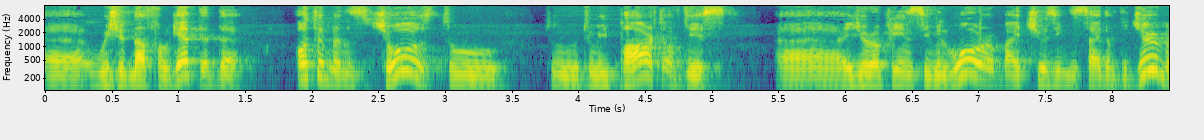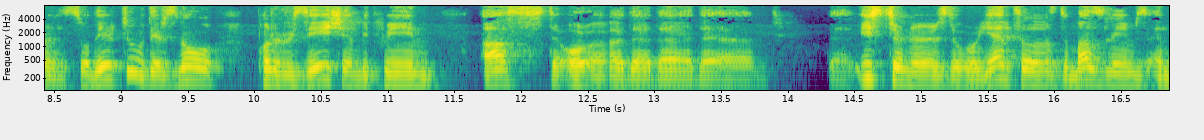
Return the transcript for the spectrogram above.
uh, we should not forget that the Ottomans chose to to to be part of this uh, European civil war by choosing the side of the Germans. So there too, there's no polarization between us, the uh, the the, the Easterners, the Orientals, the Muslims, and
